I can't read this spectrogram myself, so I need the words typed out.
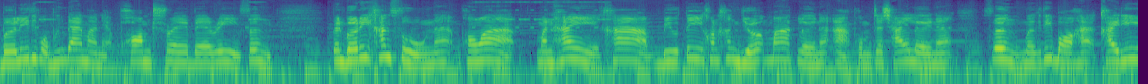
เบอร์รี่ที่ผมเพิ่งได้มาเนี่ย Palm Tree Berry ซึ่งเป็นเบอร์รี่ขั้นสูงนะ เพราะว่ามันให้ค่าบิวตี้ค่อนข้างเยอะมากเลยนะ อะ ผมจะใช้เลยนะ ซึ่งเหมือนที่บอกฮะ ใครที่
